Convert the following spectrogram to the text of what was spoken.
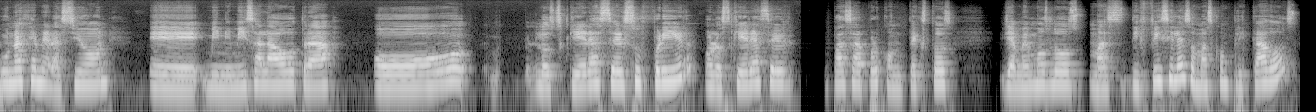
una generación eh, minimiza a la otra o los quiere hacer sufrir o los quiere hacer pasar por contextos, llamémoslos más difíciles o más complicados,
